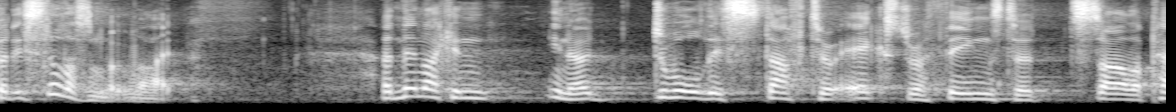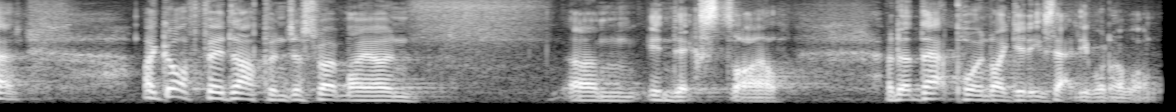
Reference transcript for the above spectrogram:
but it still doesn't look right. And then I can, you know, do all this stuff to extra things to style the page. I got fed up and just wrote my own um, index style. And at that point, I get exactly what I want.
